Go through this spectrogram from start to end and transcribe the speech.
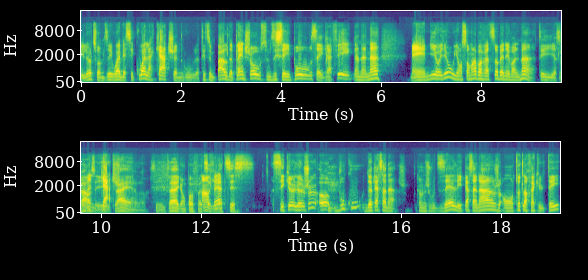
Et là, tu vas me dire, ouais, ben c'est quoi la catch, Andrew? Tu sais, tu me parles de plein de choses. Tu me dis c'est beau, c'est graphique, nanana. Mais MiYoYo, ils ont sûrement pas fait ça bénévolement. Il y a sûrement Non, une c'est catch clair, là. C'est clair qu'ils n'ont pas fait En ça fait, gratis. c'est que le jeu a beaucoup de personnages. Comme je vous disais, les personnages ont toutes leurs facultés.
